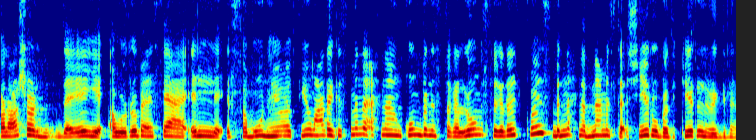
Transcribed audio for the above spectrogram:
فالعشر دقايق أو الربع ساعة اللي الصابون هيقعد فيهم على جسمنا إحنا هنكون بنستغلهم استغلال كويس بإن إحنا بنعمل تقشير وبديكير لرجلنا.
